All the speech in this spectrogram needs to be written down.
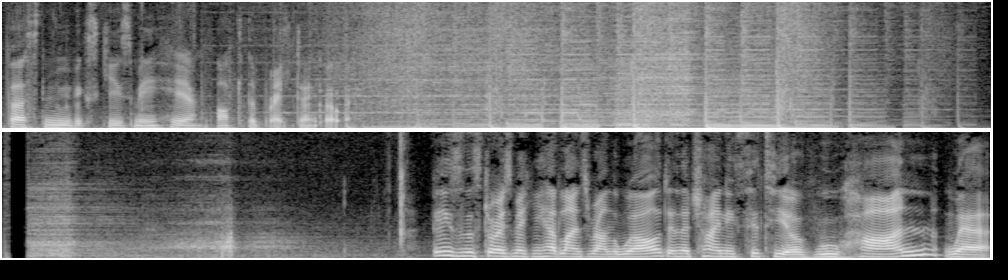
First Move, excuse me, here after the break. Don't go away. These are the stories making headlines around the world. In the Chinese city of Wuhan, where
